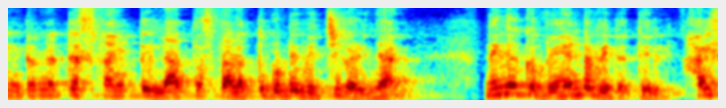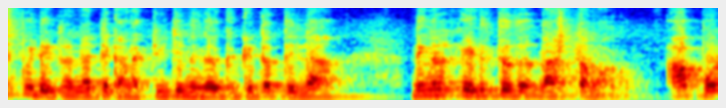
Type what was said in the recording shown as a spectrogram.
ഇന്റർനെറ്റ് സ്ട്രെങ്ത് ഇല്ലാത്ത സ്ഥലത്ത് കൊണ്ട് വെച്ച് കഴിഞ്ഞാൽ നിങ്ങൾക്ക് വേണ്ട വിധത്തിൽ ഹൈ സ്പീഡ് ഇന്റർനെറ്റ് കണക്ടിവിറ്റി നിങ്ങൾക്ക് കിട്ടത്തില്ല. നിങ്ങൾ എടുത്തത് നഷ്ടമാകും. അപ്പോൾ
